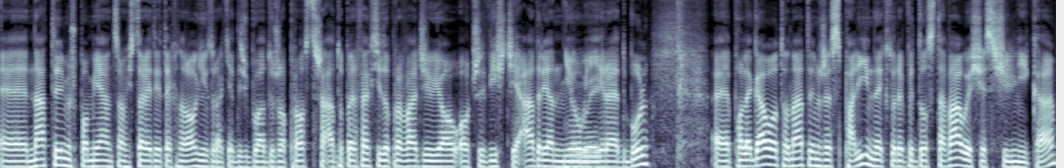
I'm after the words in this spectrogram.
e, na tym, już pomijając całą historię tej technologii, która kiedyś była dużo prostsza, a do perfekcji doprowadził ją oczywiście Adrian Newey i Red Bull. Polegało to na tym, że spaliny, które wydostawały się z silnika,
